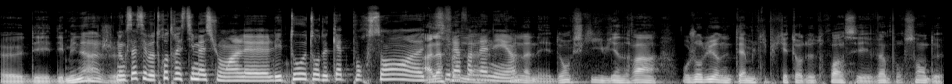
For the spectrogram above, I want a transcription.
euh, des, ménages. Donc ça, c'est votre autre estimation, hein, les, taux autour de 4% euh, d'ici la, fin de l'année. Hein. Donc ce qui viendra, aujourd'hui on était un multiplicateur de 3, c'est 20% de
